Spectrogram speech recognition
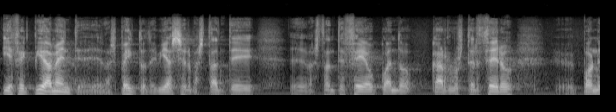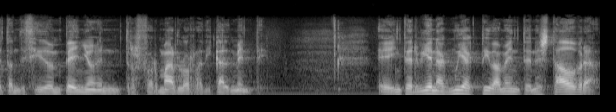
Y efectivamente, el aspecto debía ser bastante, eh, bastante feo cuando Carlos III eh, pone tan decidido empeño en transformarlo radicalmente. Eh, interviene muy activamente en esta obra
